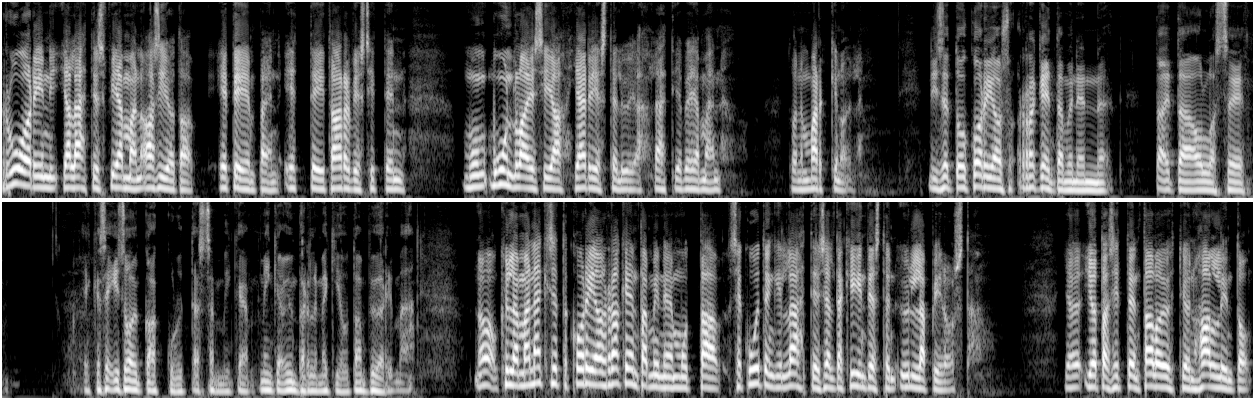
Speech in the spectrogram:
ruorin ja lähtisi viemään asioita eteenpäin, ettei tarvitse sitten – muunlaisia järjestelyjä lähtien viemään tuonne markkinoille. Niin se tuo korjausrakentaminen taitaa olla se, ehkä se isoin kakku nyt tässä, minkä, minkä ympärille mekin joutaan pyörimään. No kyllä mä näkisin, että korjausrakentaminen, mutta se kuitenkin lähtee sieltä kiinteistön ylläpidosta, jota sitten taloyhtiön hallinto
